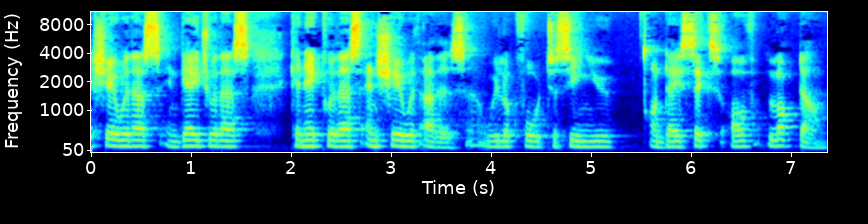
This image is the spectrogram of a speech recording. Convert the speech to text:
share with us, engage with us connect with us, and share with others. We look forward to seeing you on day six of lockdown.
